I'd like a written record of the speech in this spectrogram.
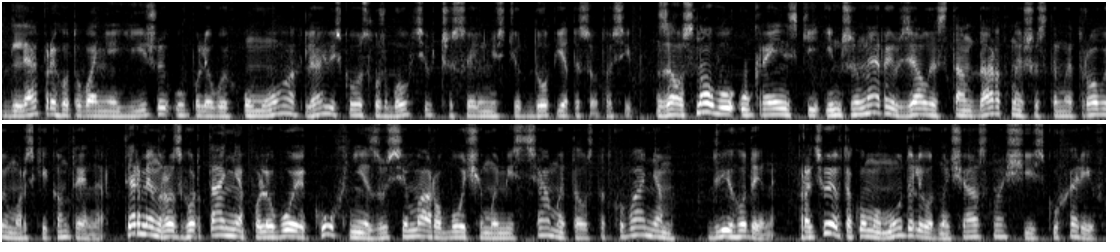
для приготування їжі у польових умовах для військовослужбовців чисельністю до 500 осіб. За основу українські інженери взяли стандартний шестиметровий морський контейнер. Термін розгортання польової кухні з усіма робочими місцями та устаткуванням. Дві години працює в такому модулі одночасно шість кухарів.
